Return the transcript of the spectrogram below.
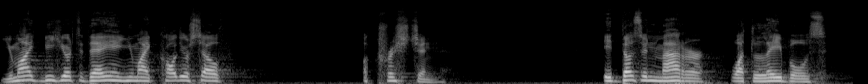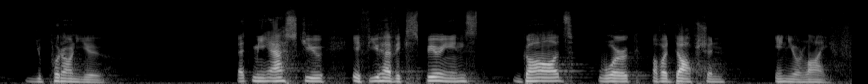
You might be here today and you might call yourself a Christian. It doesn't matter what labels you put on you. Let me ask you if you have experienced God's work of adoption in your life.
